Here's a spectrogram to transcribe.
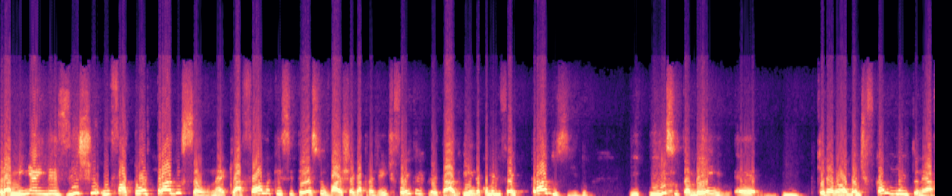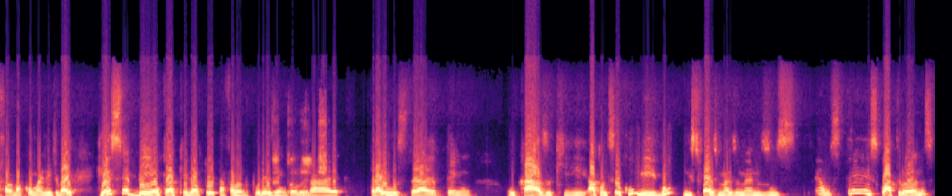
para mim ainda existe o fator tradução, né, que é a forma que esse texto vai chegar para a gente, foi interpretado e ainda como ele foi traduzido. E isso também, é, querendo ou não, modifica muito né, a forma como a gente vai receber o que aquele autor está falando. Por exemplo, para ilustrar, eu tenho um caso que aconteceu comigo, isso faz mais ou menos uns, é, uns 3, 4 anos,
